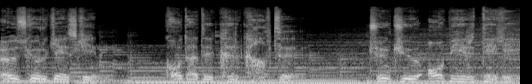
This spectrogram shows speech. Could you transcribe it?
Özgür Gezgin. Kod adı 46. Çünkü o bir deli.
